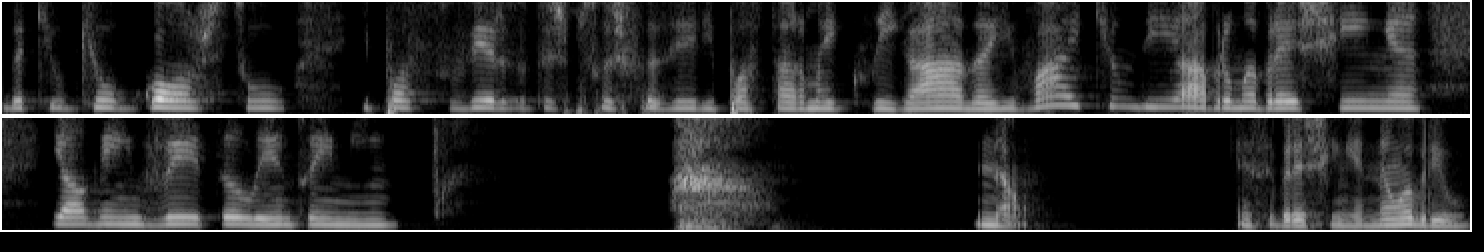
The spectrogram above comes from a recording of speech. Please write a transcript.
daquilo que eu gosto e posso ver as outras pessoas fazer e posso estar meio que ligada e vai que um dia abre uma brechinha e alguém vê talento em mim. Não. Essa brechinha não abriu.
